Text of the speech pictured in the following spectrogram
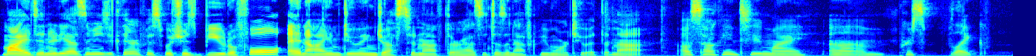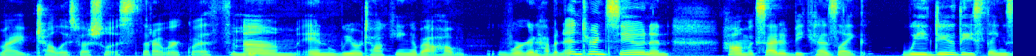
my identity as a music therapist, which is beautiful, and I am doing just enough. There has it doesn't have to be more to it than that. I was talking to my um pers- like my child life specialist that I work with, Mm-hmm. um, and we were talking about how we're gonna have an intern soon, and how I'm excited because like we do these things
